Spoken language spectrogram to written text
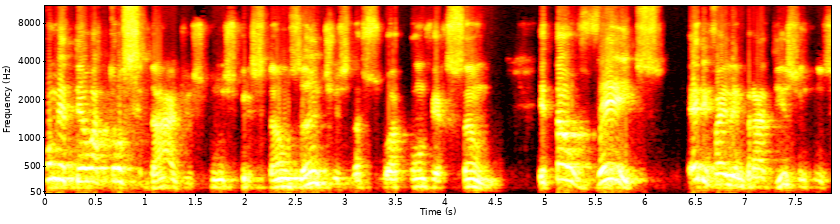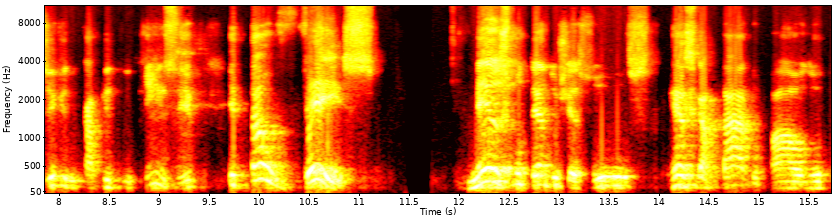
cometeu atrocidades com os cristãos antes da sua conversão. E talvez, ele vai lembrar disso, inclusive, no capítulo 15, e talvez, mesmo tendo Jesus resgatado Paulo,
